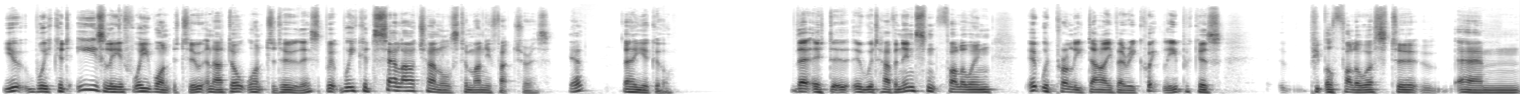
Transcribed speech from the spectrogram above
You, we could easily, if we wanted to, and I don't want to do this, but we could sell our channels to manufacturers. Yeah. There you go. That it, it would have an instant following. It would probably die very quickly because people follow us to um,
